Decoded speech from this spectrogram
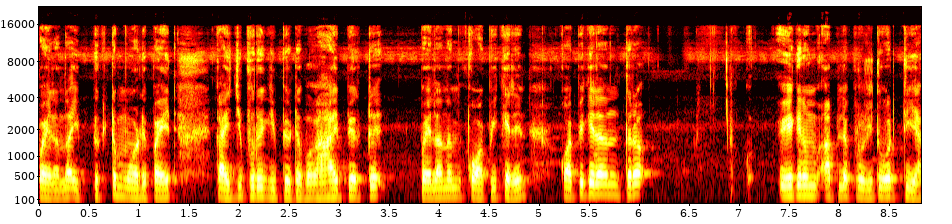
पहिल्यांदा इफेक्ट मॉडिफाय आहेत. काळजीपूर्वक इफेक्ट बघा हा इफेक्ट पहिल्यांदा मी कॉपी करेन. कॉपी केल्यानंतर एक नंबर आपल्या प्रोजेक्टवरती या.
